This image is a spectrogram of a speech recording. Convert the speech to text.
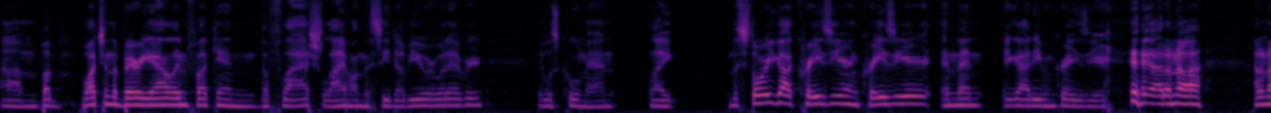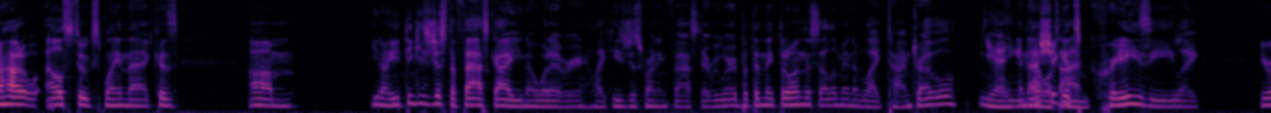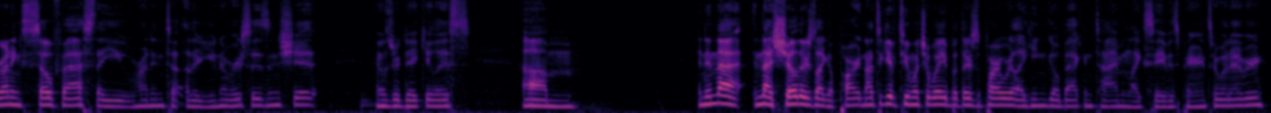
Um, but watching the Barry Allen fucking The Flash live on the CW or whatever, it was cool, man. Like the story got crazier and crazier, and then it got even crazier. I don't know, I don't know how else to explain that, cause um, you know, you think he's just a fast guy, you know, whatever. Like he's just running fast everywhere. But then they throw in this element of like time travel, Yeah, he can and that shit time. gets crazy. Like you're running so fast that you run into other universes and shit. It was ridiculous. Um, and in that in that show, there's like a part, not to give too much away, but there's a part where like he can go back in time and like save his parents or whatever,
